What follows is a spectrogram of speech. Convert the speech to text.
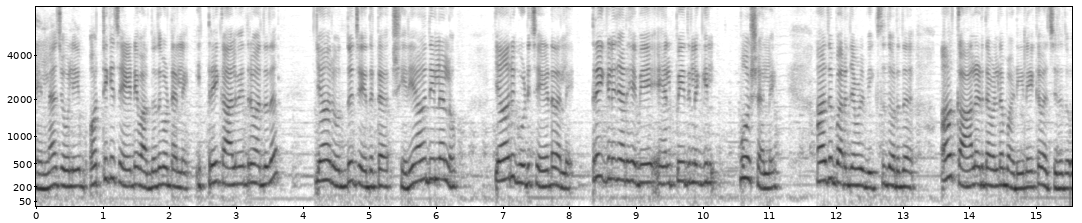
എല്ലാ ജോലിയും ഒറ്റയ്ക്ക് ചെയ്യേണ്ടി വന്നതുകൊണ്ടല്ലേ ഇത്രയും കാൽവേദന വന്നത്? ഞാനൊന്നും ചെയ്തിട്ട് ശരിയാകുന്നില്ലല്ലോ ഞാനും കൂടി ചെയ്യേണ്ടതല്ലേ? ഇത്രയെങ്കിലും ഞാൻ ഹെബിയെ ഹെൽപ്പ് ചെയ്തില്ലെങ്കിൽ മോശമല്ലേ? അത് പറഞ്ഞവൾ വിക്സ് തുറന്ന് ആ കാലെടുത്ത് അവളുടെ മടിയിലേക്ക് വെച്ചിരുന്നു.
